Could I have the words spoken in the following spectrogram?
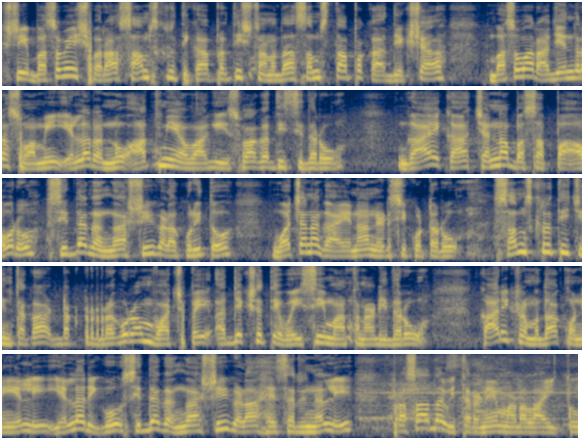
ಶ್ರೀ ಬಸವೇಶ್ವರ ಸಾಂಸ್ಕೃತಿಕ ಪ್ರತಿಷ್ಠಾನದ ಸಂಸ್ಥಾಪಕ ಅಧ್ಯಕ್ಷ ಬಸವರಾಜೇಂದ್ರ ಸ್ವಾಮಿ ಎಲ್ಲರನ್ನು ಆತ್ಮೀಯವಾಗಿ ಸ್ವಾಗತಿಸಿದರು. ಗಾಯಕ ಚನ್ನಬಸಪ್ಪ ಅವರು ಸಿದ್ಧಗಂಗಾ ಶ್ರೀಗಳ ಕುರಿತು ವಚನ ಗಾಯನ ನಡೆಸಿಕೊಟ್ಟರು. ಸಂಸ್ಕೃತಿ ಚಿಂತಕ ಡಾಕ್ಟರ್ ರಘುರಾಮ್ ವಾಜಪೇಯಿ ಅಧ್ಯಕ್ಷತೆ ವಹಿಸಿ ಮಾತನಾಡಿದರು. ಕಾರ್ಯಕ್ರಮದ ಕೊನೆಯಲ್ಲಿ ಎಲ್ಲರಿಗೂ ಸಿದ್ಧಗಂಗಾ ಶ್ರೀಗಳ ಹೆಸರಿನಲ್ಲಿ ಪ್ರಸಾದ ವಿತರಣೆ ಮಾಡಲಾಯಿತು.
